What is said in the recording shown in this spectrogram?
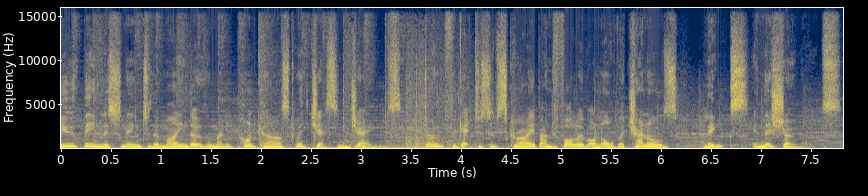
You've been listening to the Mind Over Money podcast with Jessen James. Don't forget to subscribe and follow on all the channels, links in the show notes.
